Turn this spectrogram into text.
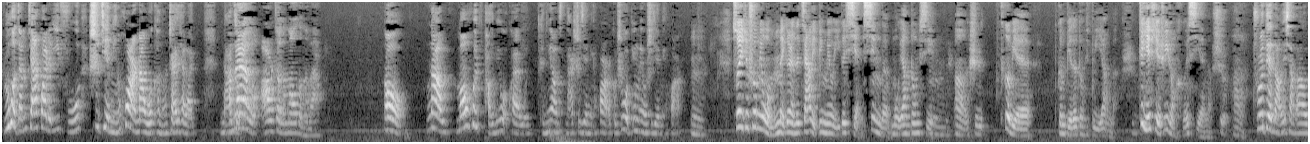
如果咱们家挂着一幅世界名画，那我可能摘下来拿走。旁边要有嗷嗷叫的猫怎么办？哦，那猫会跑得比我快，我肯定要拿世界名画。可是我并没有世界名画。嗯，所以就说明我们每个人的家里并没有一个显性的某样东西，嗯，是特别跟别的东西不一样的。这也许也是一种和谐呢。是，嗯除了电脑，一想到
